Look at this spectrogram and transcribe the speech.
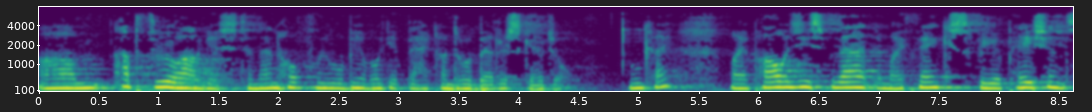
um, up through August, and then hopefully we'll be able to get back onto a better schedule. Okay? My apologies for that, and my thanks for your patience,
